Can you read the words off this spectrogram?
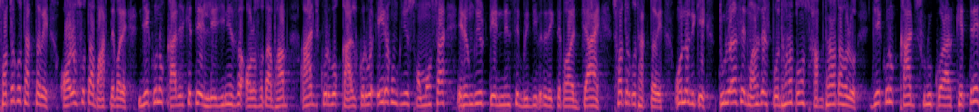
সতর্ক থাকতে হবে অলসতা বাড়তে পারে। যে কোনো কাজের ক্ষেত্রে লেজিনেস বা অলসতা ভাব, আজ করব, কাল করব এইরকম কিছু সমস্যা, এরকম কিছু টেন্ডেন্সি বৃদ্ধি পেতে দেখতে পাওয়া যায়। সতর্ক থাকতে হবে। অন্যদিকে তুলারাশির মানুষের প্রধানতম সাবধানতা হলো যে কোনো কাজ শুরু করার ক্ষেত্রে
